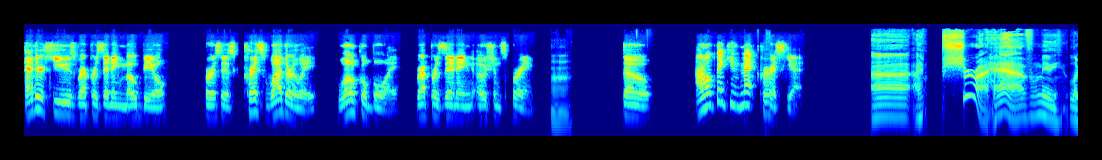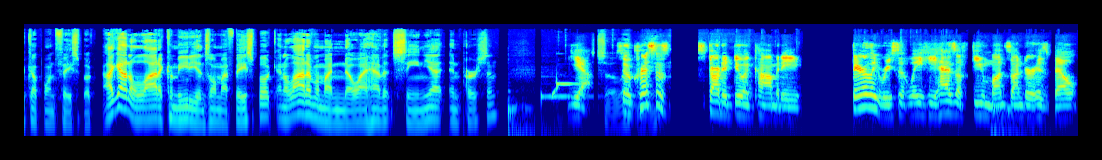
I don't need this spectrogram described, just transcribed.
Heather Hughes representing Mobile versus Chris Weatherly, local boy, representing Ocean Spring. Mhm. So I don't think you've met Chris yet. Uh, I'm sure I have. Let me look up on Facebook. I got a lot of comedians on my Facebook, and a lot of them I know I haven't seen yet in person. Yeah. So, So Chris me- has started doing comedy fairly recently. He has a few months under his belt.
